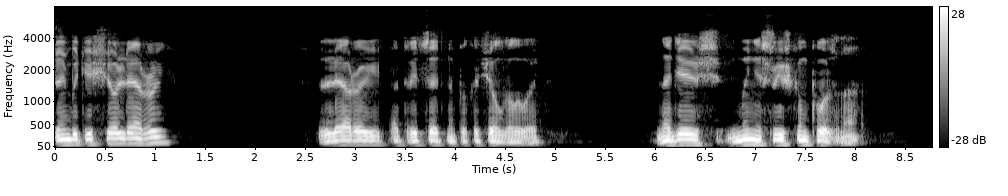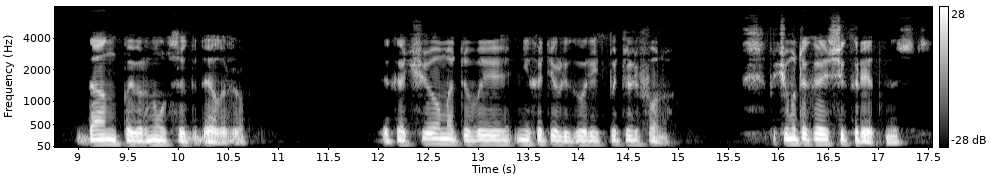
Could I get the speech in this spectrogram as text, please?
Что-нибудь еще, Лерой? Лерой отрицательно покачал головой. Надеюсь, мы не слишком поздно. Дан повернулся к Делажу. Так о чем это вы не хотели говорить по телефону? Почему такая секретность?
